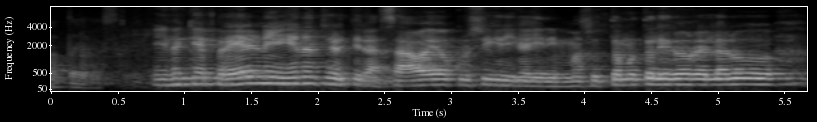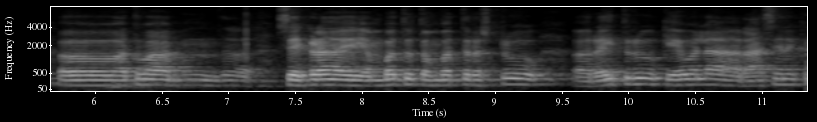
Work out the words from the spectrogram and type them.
ಆಗ್ತಾ ಇದೆ ಸರ್. ಇದಕ್ಕೆ ಪ್ರೇರಣೆ ಏನಂತ ಹೇಳ್ತೀರಾ? ಸಾವಯವ ಕೃಷಿಗೆ ಈಗ ನಿಮ್ಮ ಸುತ್ತಮುತ್ತಲಿರೋರೆಲ್ಲರೂ ಅಥವಾ ಶೇಕಡ ಎಂಬತ್ತು, ತೊಂಬತ್ತರಷ್ಟು ರೈತರು ಕೇವಲ ರಾಸಾಯನಿಕ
